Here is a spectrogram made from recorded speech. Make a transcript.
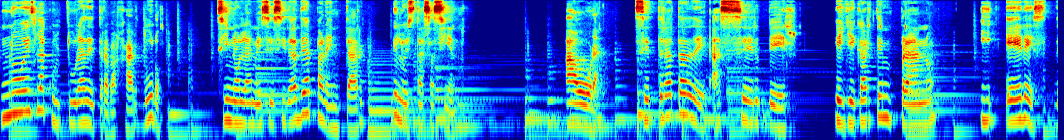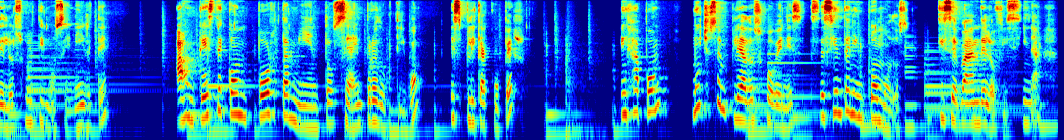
no es la cultura de trabajar duro, sino la necesidad de aparentar que lo estás haciendo. Ahora, se trata de hacer ver que llegar temprano y eres de los últimos en irte, aunque este comportamiento sea improductivo, explica Cooper. En Japón, muchos empleados jóvenes se sienten incómodos si se van de la oficina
